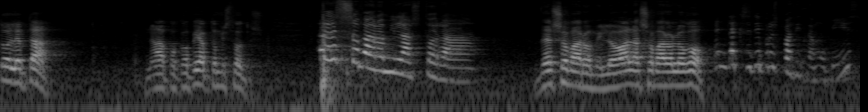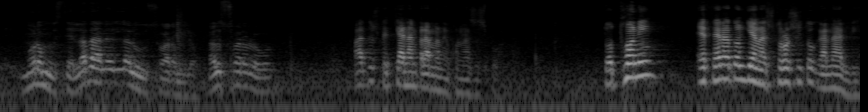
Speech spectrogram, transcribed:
28 λεπτά. Να αποκοπεί από το μισθό τους. Ε, σοβαρό μιλάς τώρα. Δεν σοβαρό μιλώ, αλλά σοβαρολογώ. Εντάξει, τι προσπαθείς να μου πεις; Μωρό μου, στην Ελλάδα είναι λαλού σοβαρό μιλώ. Λαλού σοβαρό λόγο. Πάντως, παιδιά, ένα πράγμα έχω να σας πω. Το Τόνι έφερα τον για να στρώσει το κανάλι.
